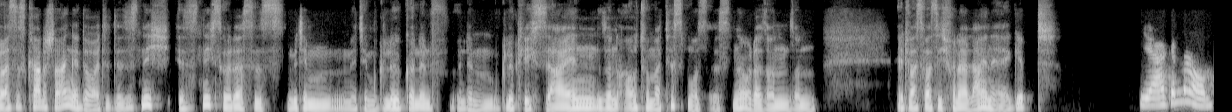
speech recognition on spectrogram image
Du hast es gerade schon angedeutet. Es ist nicht, es ist nicht so, dass es mit dem, mit dem Glück und dem, und dem Glücklichsein so ein Automatismus ist, ne? Oder so ein, so ein etwas, was sich von alleine ergibt. Ja, genau.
